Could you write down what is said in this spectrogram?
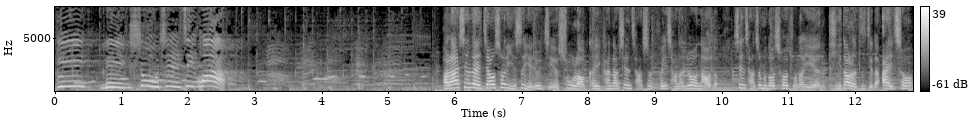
一，领数据进化。好啦，现在交车仪式也就结束了。可以看到现场是非常的热闹的，现场这么多车主呢，也提到了自己的爱车。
